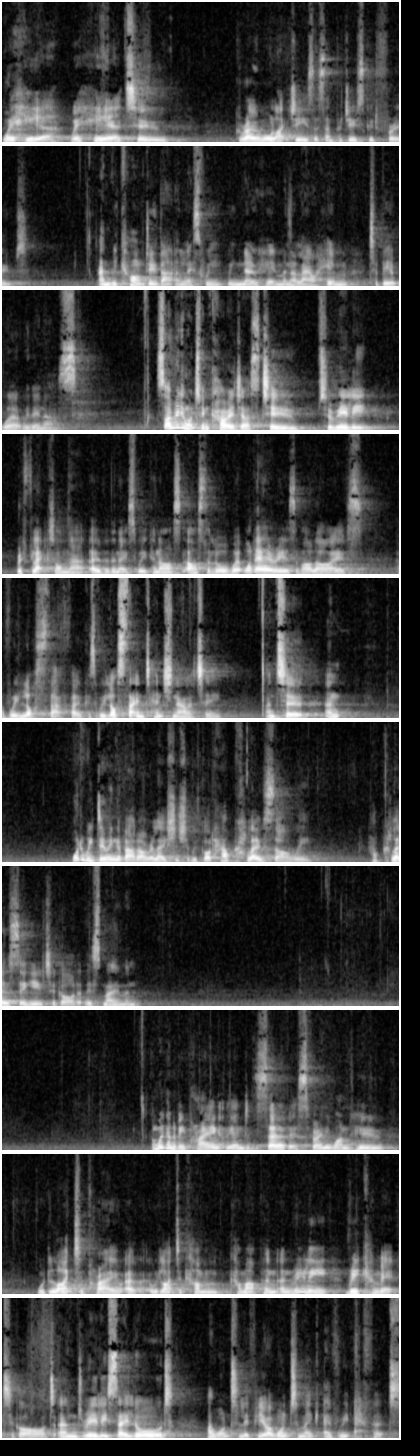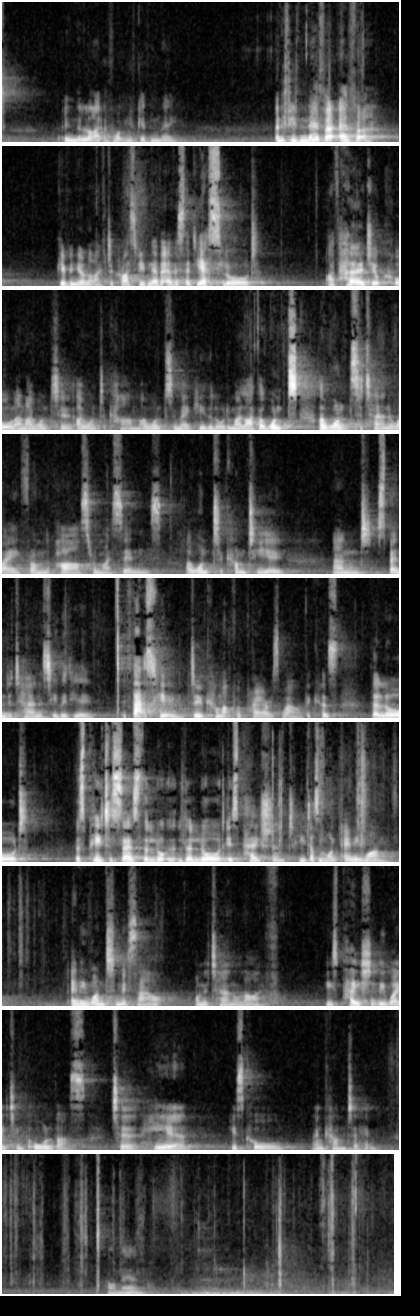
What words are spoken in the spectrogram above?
we're here. We're here to grow more like Jesus and produce good fruit. And we can't do that unless we, we know Him and allow Him to be at work within us. So I really want to encourage us to, to really reflect on that over the next week and ask, ask the Lord, what, areas of our lives have we lost that focus? Have we lost that intentionality? And, to, and what are we doing about our relationship with God? How close are we? How close are you to God at this moment? And we're going to be praying at the end of the service for anyone who would like to pray, uh, would like to come, come up and, and really recommit to God and really say, Lord, I want to live for you. I want to make every effort in the light of what you've given me. And if you've never, ever given your life to Christ, if you've never, ever said, Yes, Lord, I've heard your call and I want to, I want to come. I want to make you the Lord of my life. I want, I want to turn away from the past, from my sins. I want to come to you and spend eternity with you. If that's you, do come up for prayer as well, because the Lord, as Peter says, the Lord, the Lord is patient. He doesn't want anyone, anyone to miss out on eternal life. He's patiently waiting for all of us to hear his call and come to him. Amen.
